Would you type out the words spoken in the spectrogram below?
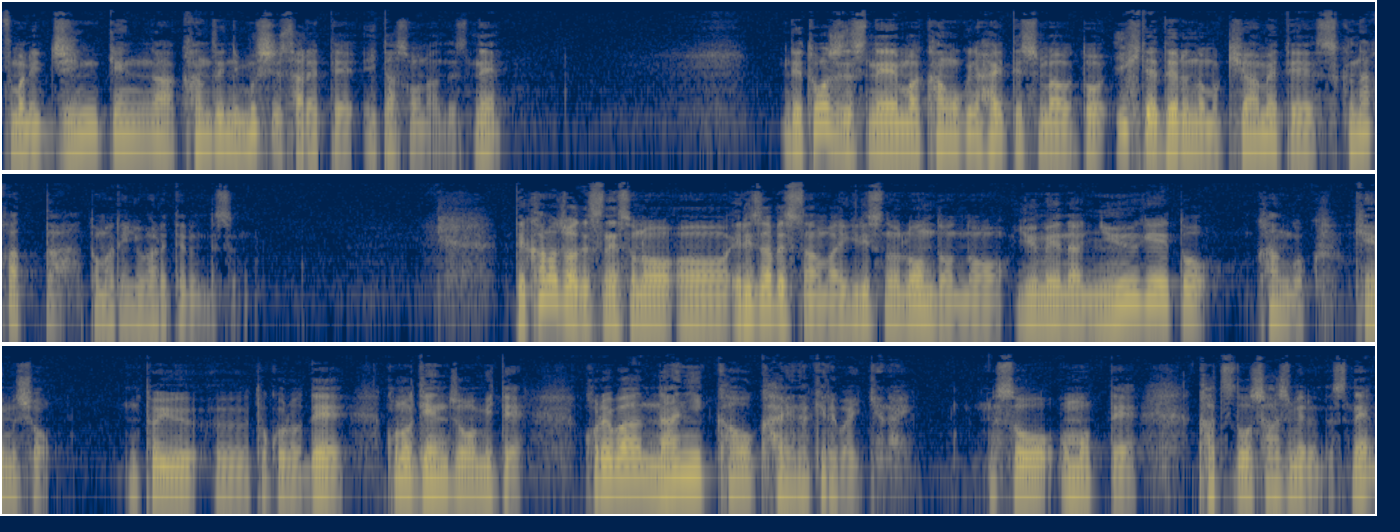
つまり人権が完全に無視されていたそうなんですね。で当時ですね、まあ、監獄に入ってしまうと生きて出るのも極めて少なかったとまで言われてるんです。で彼女はですねそのエリザベスさんはイギリスのロンドンの有名なニューゲート監獄刑務所というところでこの現状を見てこれは何かを変えなければいけない。そう思って活動し始めるんですね。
